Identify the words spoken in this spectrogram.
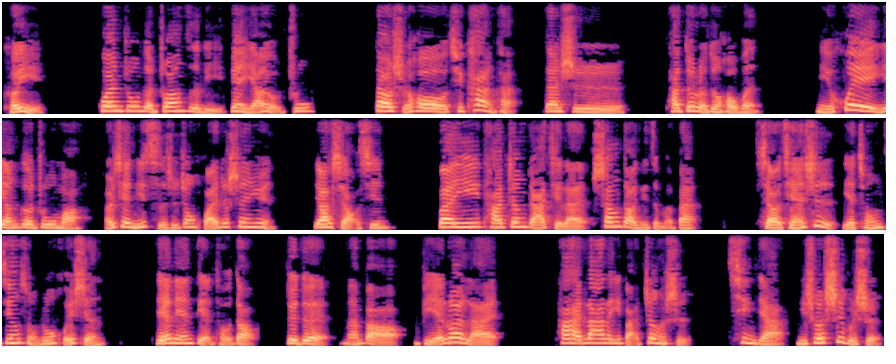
可以。关中的庄子里便养有猪，到时候去看看。但是……”他顿了顿后问：“你会阉割猪吗？而且你此时正怀着身孕，要小心。”万一他挣扎起来伤到你怎么办？小钱氏也从惊悚中回神，连连点头道：“对对，满宝，别乱来。”他还拉了一把正氏：“亲家，你说是不是？”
